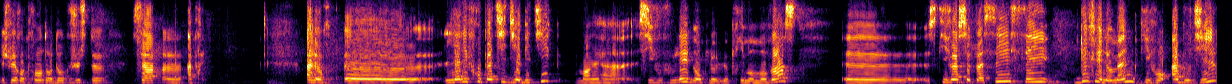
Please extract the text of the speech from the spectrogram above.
Je vais reprendre donc juste ça euh, après. Alors, euh, la néphropathie diabétique, euh, si vous voulez, donc le, primo ce qui va se passer, c'est deux phénomènes qui vont aboutir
